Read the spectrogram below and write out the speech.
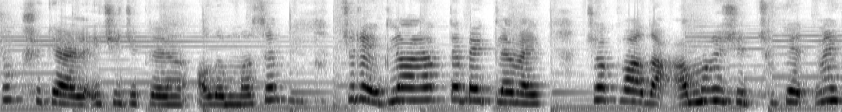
çok şekerli içeceklerin alınması, sürekli ayakta beklemek, çok fazla hamur işi tüketmek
